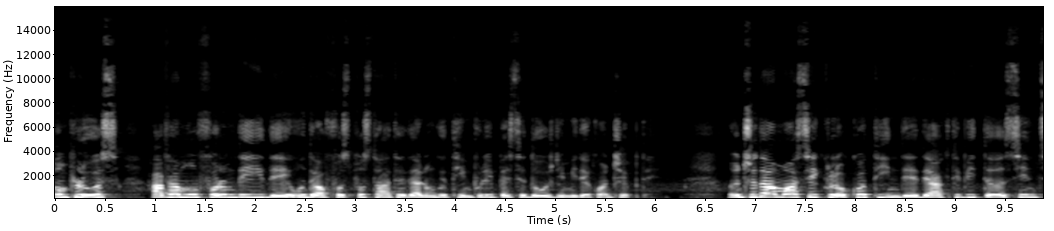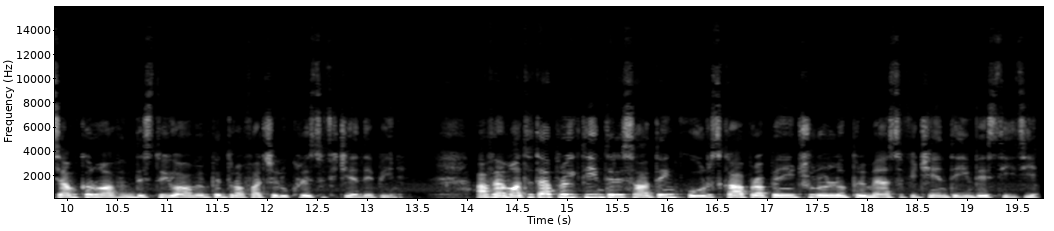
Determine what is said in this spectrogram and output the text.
În plus, aveam un forum de idei unde au fost postate de-a lungul timpului peste 20.000 de concepte. În ciuda masei clocotinde de activități, simțeam că nu avem destui oameni pentru a face lucrurile suficient de bine. Aveam atâtea proiecte interesante în curs că aproape niciunul nu primea suficiente investiții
